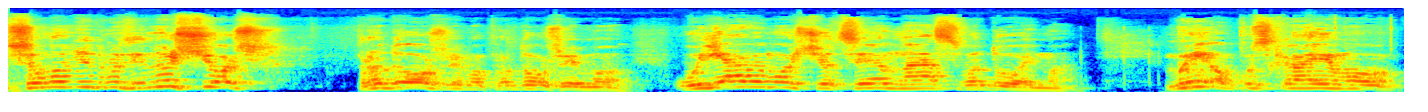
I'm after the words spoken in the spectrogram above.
Шановні друзі, ну що ж, продовжуємо, продовжуємо. Уявимо, що це в нас водойма. Ми опускаємо,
